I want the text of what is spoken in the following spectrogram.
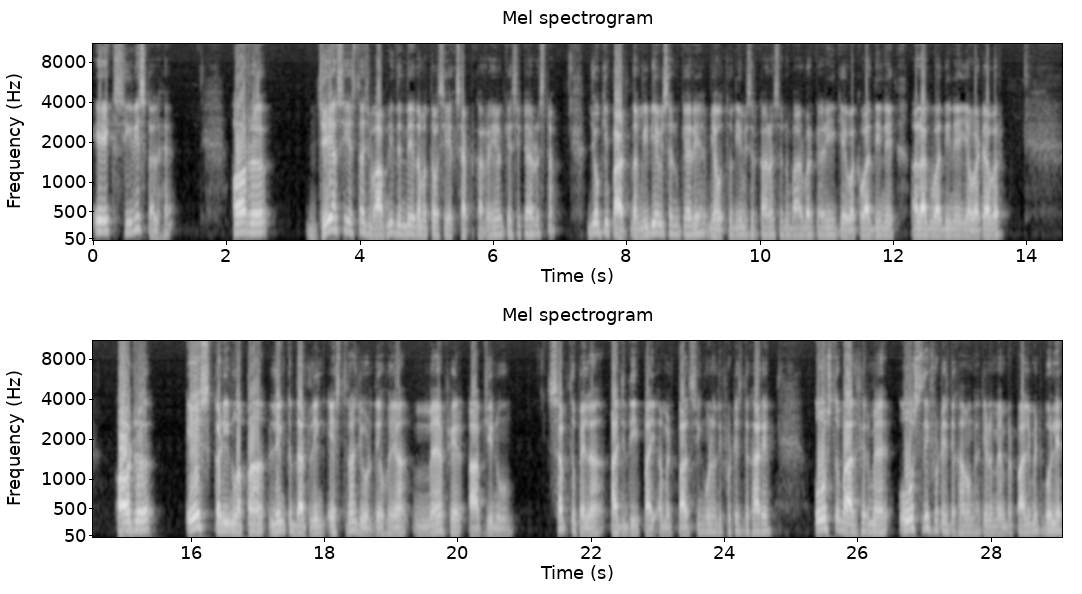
ਇਹ ਇੱਕ ਸੀਰੀਅਸ ਗੱਲ ਹੈ। ਔਰ ਜੇ ਅਸੀਂ ਇਸ ਦਾ ਜਵਾਬ ਨਹੀਂ ਦਿੰਦੇ, ਇਹਦਾ ਮਤਲਬ ਅਸੀਂ ਐਕਸੈਪਟ ਕਰ ਰਹੇ ਹਾਂ ਕਿ ਅਸੀਂ ਟੈਰਰਿਸਟ ਹਾਂ, ਜੋ ਕਿ ਭਾਰਤ ਦਾ ਮੀਡੀਆ ਵੀ ਸਾਨੂੰ ਕਹਿ ਰਿਹਾ ਜਾਂ ਉੱਥੋਂ ਦੀਆਂ ਵੀ ਸਰਕਾਰਾਂ ਸਾਨੂੰ ਬਾਰ-ਬਾਰ ਕਹਿ ਰਹੀਆਂ ਕਿ ਇਹ ਵੱਖਵਾਦੀ ਨੇ, ਅਲੱਗਵਾਦੀ ਨੇ ਜਾਂ ਵਟਐਵਰ ਔਰ ਇਸ ਕੜੀ ਨੂੰ ਆਪਾਂ ਲਿੰਕ ਦਰ ਲਿੰਕ ਇਸ ਤਰ੍ਹਾਂ ਜੋੜਦੇ ਹੋਇਆਂ ਮੈਂ ਫਿਰ ਆਪ ਜੀ ਨੂੰ ਸਭ ਤੋਂ ਪਹਿਲਾਂ ਅੱਜ ਦੀ ਭਾਈ ਅਮਰਪਾਲ ਸਿੰਘ ਉਹਨਾਂ ਦੀ ਫੁਟੇਜ ਦਿਖਾ ਰਿਹਾ। ਉਸ ਤੋਂ ਬਾਅਦ ਫਿਰ ਮੈਂ ਉਸ ਦੀ ਫੁਟੇਜ ਦਿਖਾਵਾਂਗਾ ਜਿਹੜਾ ਮੈਂਬਰ ਪਾਰਲੀਮੈਂਟ ਬੋਲਿਆ।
